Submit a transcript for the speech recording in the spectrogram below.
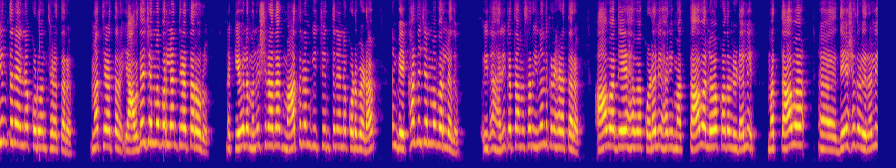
ಚಿಂತನೆಯನ್ನು ಕೊಡು ಅಂತ ಹೇಳ್ತಾರೆ. ಮತ್ತೆ ಹೇಳ್ತಾರೆ ಯಾವುದೇ ಜನ್ಮ ಬರಲಿ ಅಂತ ಹೇಳ್ತಾರೆ ಅವರು. ನಾವು ಕೇವಲ ಮನುಷ್ಯರಾದಾಗ ಮಾತ್ರ ನಮ್ಗೆ ಈ ಚಿಂತನೆಯನ್ನು ಕೊಡಬೇಡ ನಮ್ಗೆ ಬೇಕಾದ ಜನ್ಮ ಬರಲಿ ಅದು. ಇದು ಹರಿಕಥಾಮಸಾರ ಇನ್ನೊಂದು ಕಡೆ ಹೇಳ್ತಾರೆ ಆವ ದೇಹವ ಕೊಡಲಿ ಹರಿ ಮತ್ತಾವ ಲೋಕದೊಳಿಡಲಿ ಮತ್ತಾವ ಆ, ದೇಶದಲ್ಲಿರಲಿ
